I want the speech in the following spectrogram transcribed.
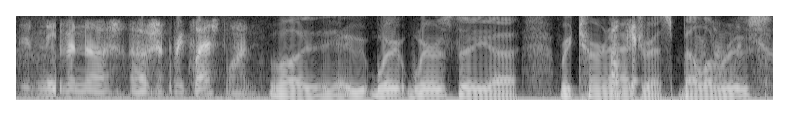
I didn't even uh, uh, request one. Well, uh, where where's the uh, return Okay. address? Belarus.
